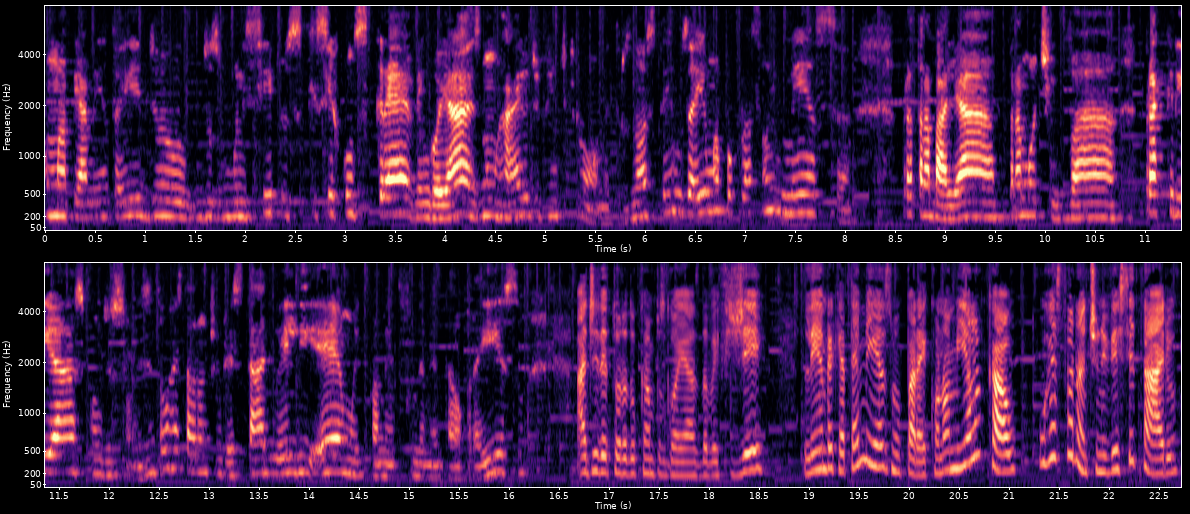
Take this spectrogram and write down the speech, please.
um mapeamento aí do, dos municípios que circunscrevem Goiás num raio de 20 quilômetros. Nós temos aí uma população imensa para trabalhar, para motivar, para criar as condições. Então, o restaurante universitário ele é um equipamento fundamental para isso. A diretora do campus Goiás da UFG lembra que até mesmo para a economia local, o restaurante universitário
